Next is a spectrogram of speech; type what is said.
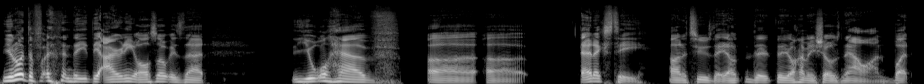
you know what the the the irony also is that you will have uh uh NXT on a Tuesday. They, they don't have any shows now on, but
